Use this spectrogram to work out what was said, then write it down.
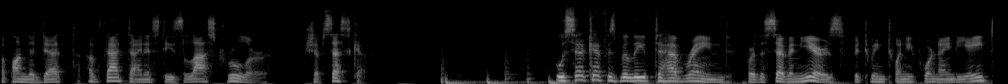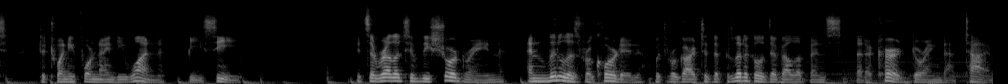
upon the death of that dynasty's last ruler, Shepseskaf. Userkaf is believed to have reigned for the seven years between 2498 to 2491 BC. It's a relatively short reign, and little is recorded with regard to the political developments that occurred during that time.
